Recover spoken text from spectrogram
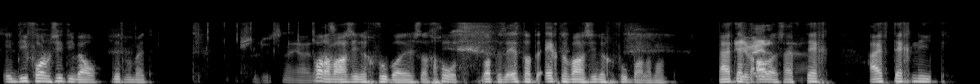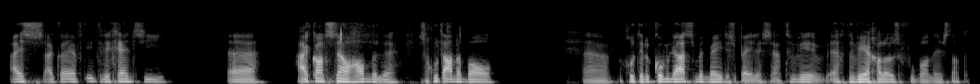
in die vorm zit hij wel op dit moment. Absoluut. Nou ja, Wat een waanzinnige voetballer is dat. God, wat is echt, dat echt een waanzinnige voetballer, man. Hij heeft echt alles. Hij heeft, tech, hij heeft techniek. Hij, is, hij heeft intelligentie. Uh, hij kan snel handelen. Is goed aan de bal. Uh, goed in de combinatie met medespelers. Echt een, weer, echt een weergaloze voetballer is dat.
